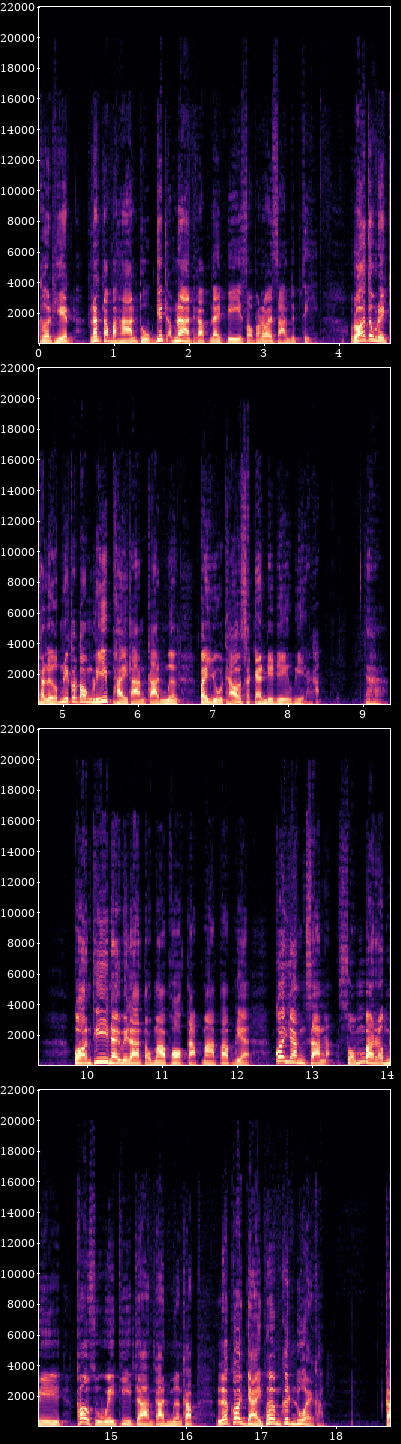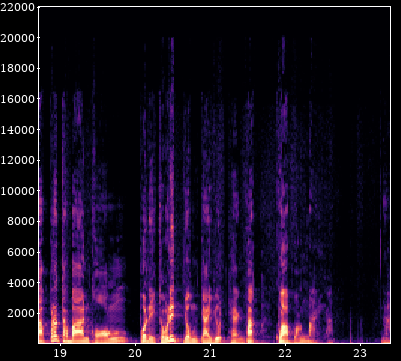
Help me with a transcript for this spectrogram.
เกิดเหตุรัฐประหารถูกยึดอำนาจครับในปี 2534 ร้อยตำรวจเฉลิมนี่ก็ต้องลี้ภัยทางการเมืองไปอยู่แถวสแกนดิเนเวียครับนะฮะ ก่อนที่ในเวลาต่อมาพอกลับมาปั๊บเนี่ยก็ยังสั่งสมบารมีเข้าสู่เวทีทางการเมืองครับ แล้วก็ใหญ่เพิ่มขึ้นด้วยครับ กับรัฐบาลของพลเอกชวลิตยงใจยุทธแห่งพรรคความหวังใหม่ครับนะ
